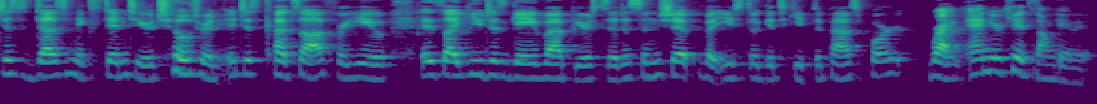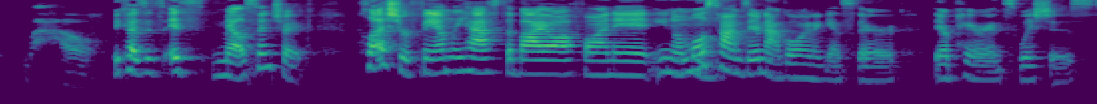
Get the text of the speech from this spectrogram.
just doesn't extend to your children. It just cuts off for you. It's like you just gave up your citizenship, but you still get to keep the passport. Right. And your kids don't get it. Wow. because it's it's male centric. Plus, your family has to buy off on it. You know, most times they're not going against their their parents' wishes.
